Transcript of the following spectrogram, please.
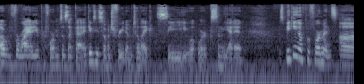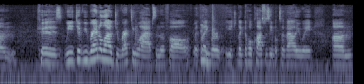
a variety of performances like that, it gives you so much freedom to like see what works in the edit. Speaking of performance, um, because we did we ran a lot of directing labs in the fall with like where each like the whole class was able to evaluate um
